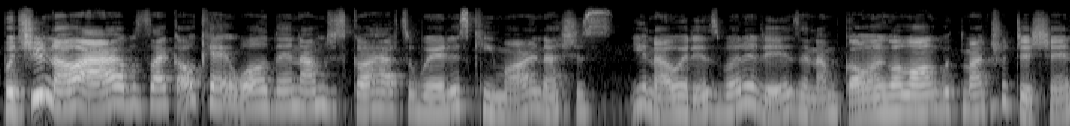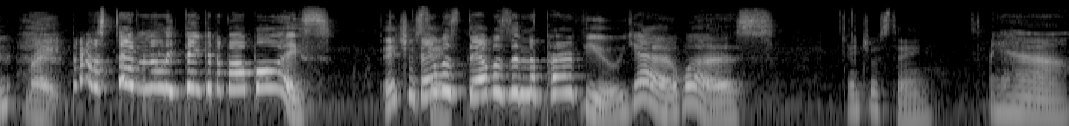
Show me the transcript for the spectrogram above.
but you know i was like okay well then i'm just gonna have to wear this khimar and that's just you know it is what it is and i'm going along with my tradition Right. but i was definitely thinking about boys Interesting. that was that was in the purview yeah it was interesting. yeah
